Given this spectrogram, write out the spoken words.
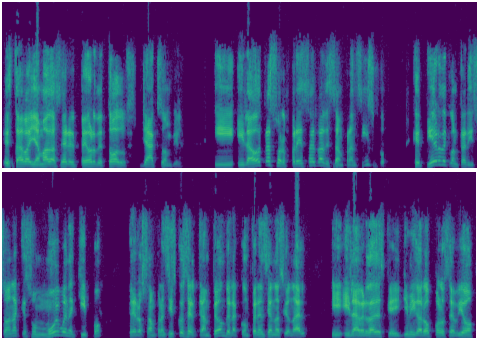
estaba llamado a ser el peor de todos, Jacksonville. Y, la otra sorpresa es la de San Francisco, que pierde contra Arizona, que es un muy buen equipo, pero San Francisco es el campeón de la conferencia nacional y, la verdad es que Jimmy Garoppolo se vio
